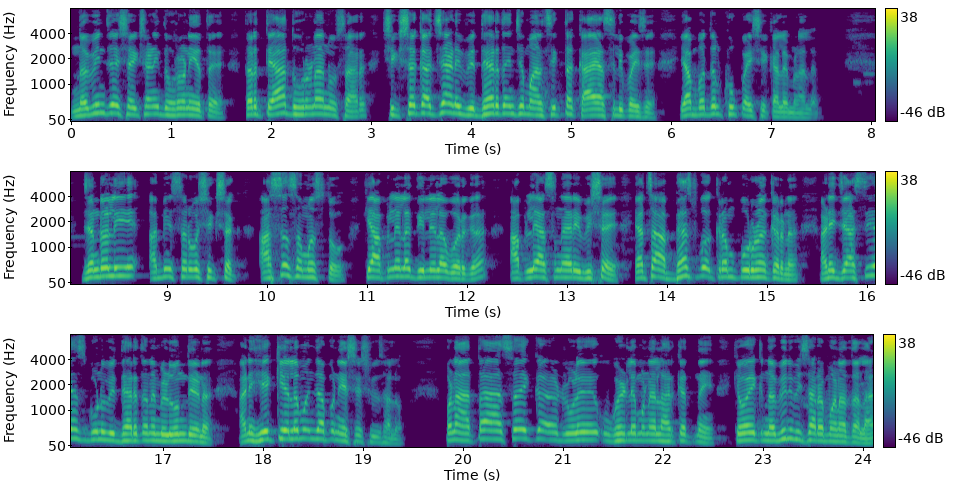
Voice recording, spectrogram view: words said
नवीन जे शैक्षणिक धोरण येत आहे तर त्या धोरणानुसार शिक्षकाची आणि विद्यार्थ्यांची मानसिकता काय असली पाहिजे याबद्दल खूप काही शिकायला मिळालं. जनरली आम्ही सर्व शिक्षक असं समजतो की आपल्याला दिलेला वर्ग आपले असणारे विषय याचा अभ्यासक्रम पूर्ण करणं आणि जास्तीत जास्त गुण विद्यार्थ्यांना मिळवून देणं आणि हे केलं म्हणजे आपण यशस्वी झालो. पण आता असं एक डोळे उघडले म्हणायला हरकत नाही. किंवा एक नवीन विचार मनात आला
